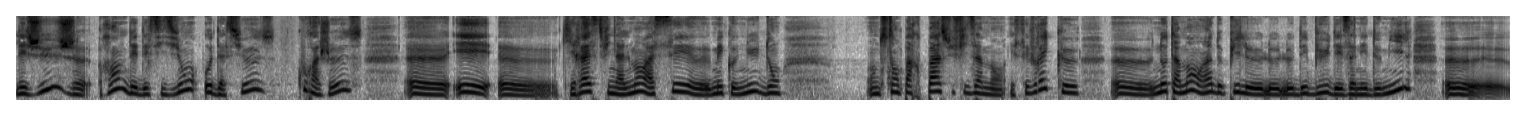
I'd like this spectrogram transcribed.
les juges rendent des décisions audacieuses, courageuses, euh, et euh, qui restent finalement assez méconnues, dont on ne s'empare pas suffisamment. Et c'est vrai que, notamment hein, depuis le, le- début des années 2000, euh,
